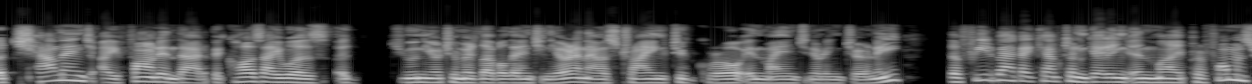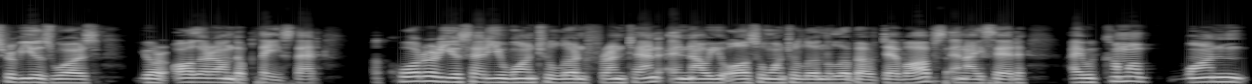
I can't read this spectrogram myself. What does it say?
The challenge i found in that because i was a junior to mid level engineer and I was trying to grow in my engineering journey, the feedback I kept on getting in my performance reviews was you're all around the place. That a quarter you said you want to learn front end, and now you also want to learn a little bit of DevOps. And I said I would come up one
